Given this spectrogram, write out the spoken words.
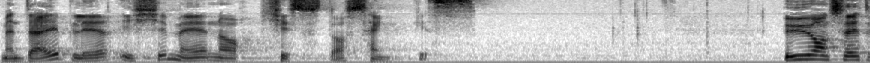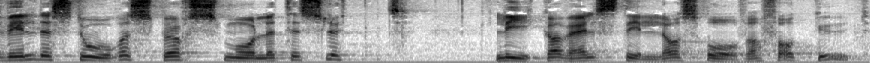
men de blir ikke med når kista senkes. Uansett vil det store spørsmålet til slutt likevel stille oss overfor Gud.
